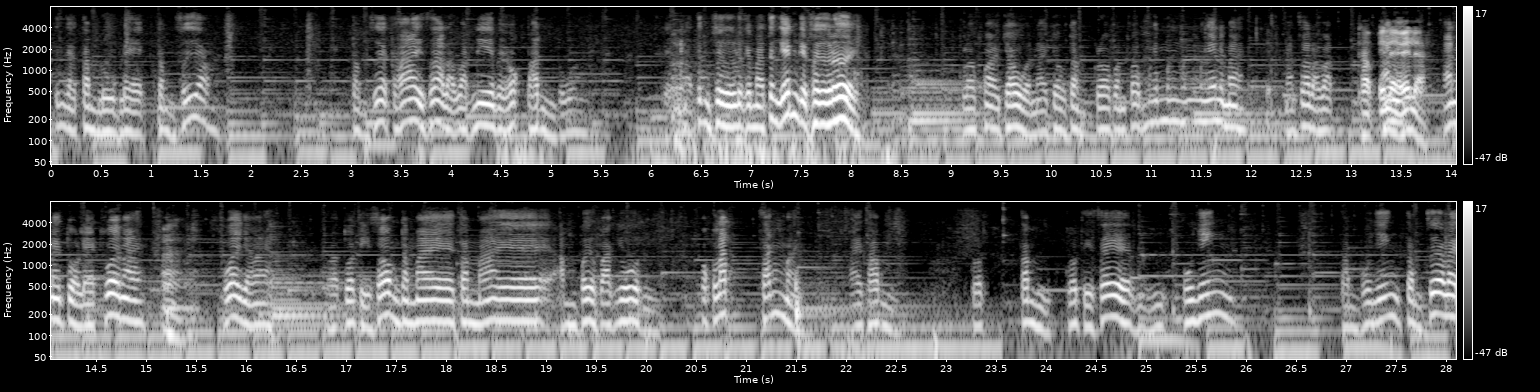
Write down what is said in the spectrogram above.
ถึงกับทำรูปแหลกทำเสื้อทำเสื้อขายซาละวันนี้ไปหกพันตัวเดี๋ยวมาตึ้งซื้อเลยแกมาตึ้งเย็นแกซื้อเลยเราควายเจ้าอะนายเจ้าทำกรอบันฟ้ามึงมึงมึงเงี้ยมามันซาละวัดครับไอ้แหละไอ้แหละอันในตัวแหลกช่วยมาอ่าช่วยจะมาว่าตัวตีส้มทำไมทำไมอำเภอปากยูนพวกรัดสั่งมาให้ทำ ตัวทำตัวตีเซ่ผู้หญิงทำผู้หญิงทำเสื้อไล่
